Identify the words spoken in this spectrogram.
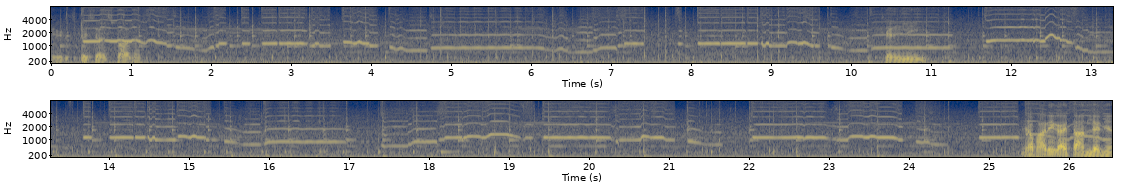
लेडीज स्पेशल स्टॉल आहे खेळणी या भारी काय तर आणल्याने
